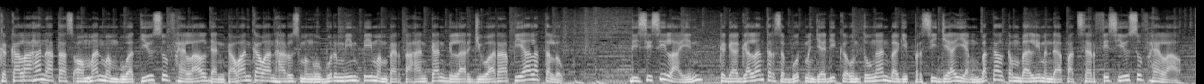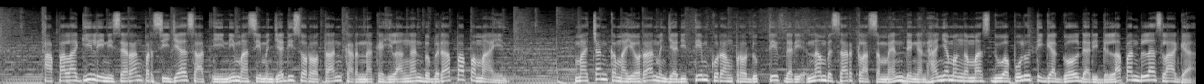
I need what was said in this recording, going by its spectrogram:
Kekalahan atas Oman membuat Yusuf Helal dan kawan-kawan harus mengubur mimpi mempertahankan gelar juara Piala Teluk. Di sisi lain, kegagalan tersebut menjadi keuntungan bagi Persija yang bakal kembali mendapat servis Yusuf Helal. Apalagi lini serang Persija saat ini masih menjadi sorotan karena kehilangan beberapa pemain. Macan Kemayoran menjadi tim kurang produktif dari enam besar klasemen dengan hanya mengemas 23 gol dari 18 laga.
